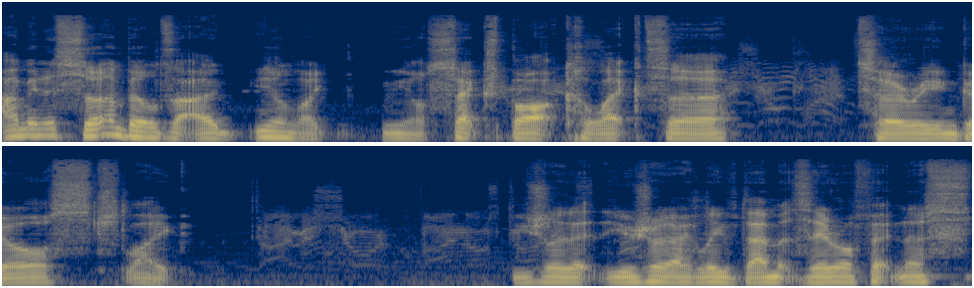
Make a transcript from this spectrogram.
I mean, there's certain builds that I, you know, like, you know, Sexbot, Collector, Turian Ghost, like, Usually, usually I leave them at zero fitness.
